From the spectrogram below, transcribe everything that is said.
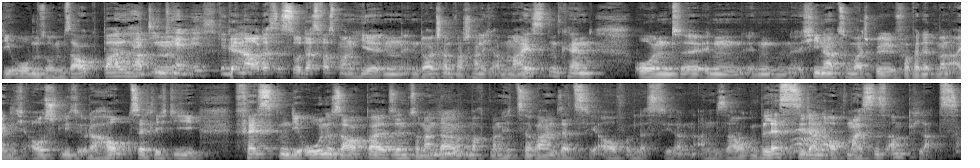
die oben so einen Saugball ja, hatten. Die kenne ich, genau. Genau, das ist so das, was man hier in, in Deutschland wahrscheinlich am meisten kennt. Und äh, in, in China zum Beispiel verwendet man eigentlich ausschließlich oder hauptsächlich die festen, die ohne Saugball sind, sondern mhm. da macht man Hitze rein, setzt sie auf und lässt sie dann ansaugen, belässt ja. sie dann auch meistens am Platz.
